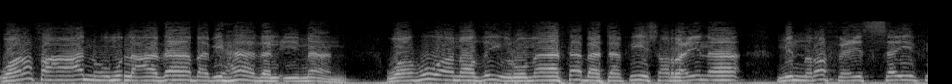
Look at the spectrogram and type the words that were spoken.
ورفع عنهم العذاب بهذا الإيمان. وهو نظير ما ثبت في شرعنا من رفع السيف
